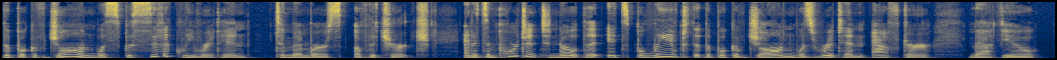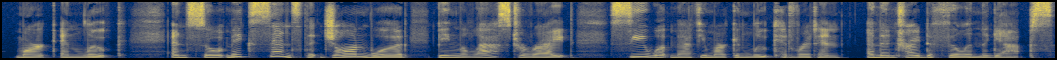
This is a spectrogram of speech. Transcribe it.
the book of John was specifically written to members of the church. And it's important to note that it's believed that the book of John was written after Matthew, Mark, and Luke. And so it makes sense that John would, being the last to write, see what Matthew, Mark, and Luke had written and then tried to fill in the gaps.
